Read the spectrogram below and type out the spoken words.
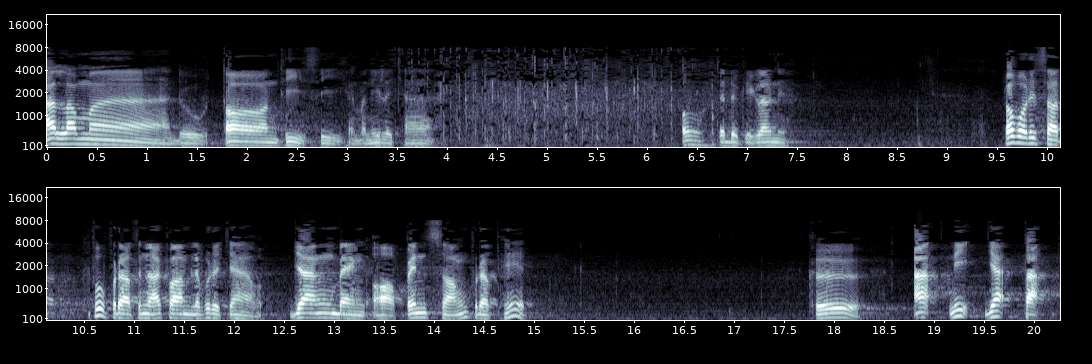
อัลมาดูตอนที่สี่กันวันนี้เลยจ้า โอ้ จะดึกอีกแล้วเนี่ยพระบริษัทผู้ปรารถนาความเป็นพระพุทธเจ้า ยังแบ่งออกเป็นสองประเภท คืออนิยตะโพ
